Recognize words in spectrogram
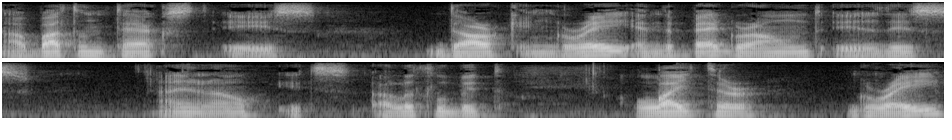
Uh, button text is dark and gray and the background is this I don't know it's a little bit lighter gray.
